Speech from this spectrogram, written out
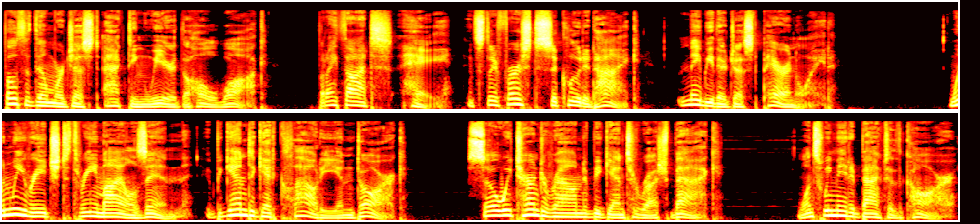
Both of them were just acting weird the whole walk, but I thought, hey, it's their first secluded hike. Maybe they're just paranoid. When we reached three miles in, it began to get cloudy and dark, so we turned around and began to rush back. Once we made it back to the car,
